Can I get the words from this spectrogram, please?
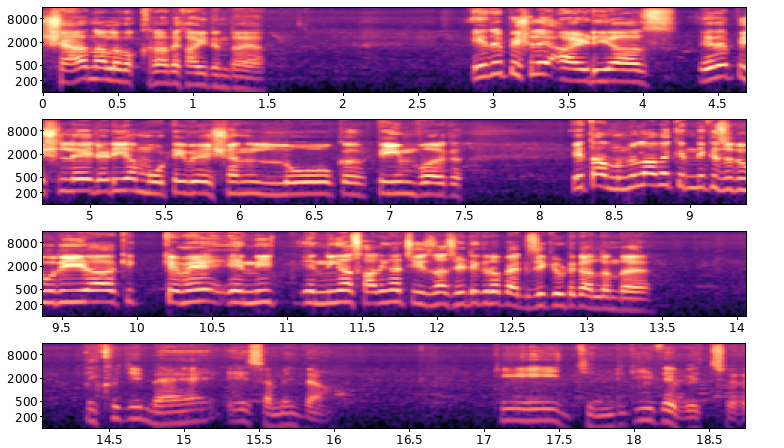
ਸ਼ਹਿਰ ਨਾਲ ਵੱਖਰਾ ਦਿਖਾਈ ਦਿੰਦਾ ਆ। ਇਹਦੇ ਪਿਛਲੇ ਆਈਡੀਆਜ਼ ਇਹਦੇ ਪਿਛਲੇ ਜਿਹੜੀ ਆ ਮੋਟੀਵੇਸ਼ਨ ਲੋਕ ਟੀਮ ਵਰਕ ਇਹ ਤੁਹਾਨੂੰ ਨਹੀਂ ਲੱਗਦਾ ਕਿੰਨੀ ਕੁ ਜ਼ਰੂਰੀ ਆ ਕਿ ਕਿਵੇਂ ਇੰਨੀ, ਇੰਨੀਆਂ ਸਾਰੀਆਂ ਚੀਜ਼ਾਂ ਸਿਟੀ ਗਰੁੱਪ ਐਗਜ਼ੀਕਿਊਟ ਕਰ ਲੈਂਦਾ ਹੈ ਦੇਖੋ ਜੀ, ਮੈਂ ਇਹ ਸਮਝਦਾ ਕਿ ਜ਼ਿੰਦਗੀ ਦੇ ਵਿੱਚ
